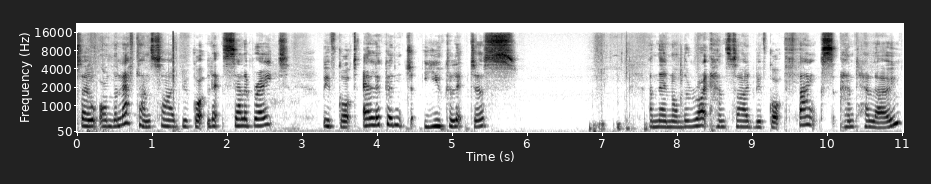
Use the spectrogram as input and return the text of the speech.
So on the left hand side we've got Let's Celebrate, we've got Elegant Eucalyptus, and then on the right hand side we've got Thanks and Hello,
